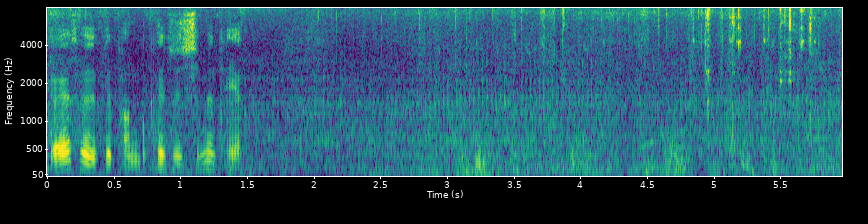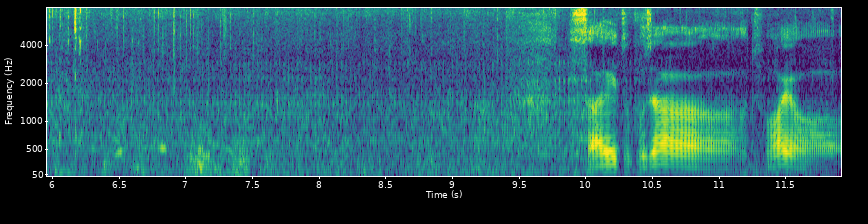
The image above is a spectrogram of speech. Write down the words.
계속 이렇게 반복해 주시면 돼요. 사이즈 보자. 좋아요.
